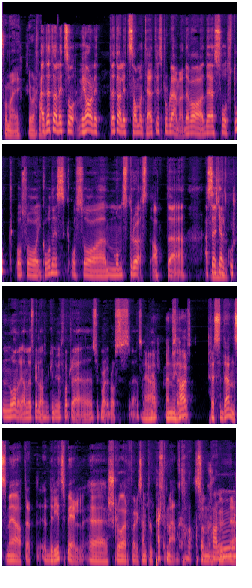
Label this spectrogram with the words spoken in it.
For meg, i hvert fall. Dette er litt, så, litt, dette er litt samme Tetris-problemet. Det, det, er så stort og så ikonisk og så monstrøst at uh, jeg ser ikke helt mm. hvordan noen av de andre spillene skulle kunne utfordre Super Mario Bros. Eh, ja, men vi har presedens med at et dritspill uh, slår f.eks. Pacman. Så kanskje burde...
